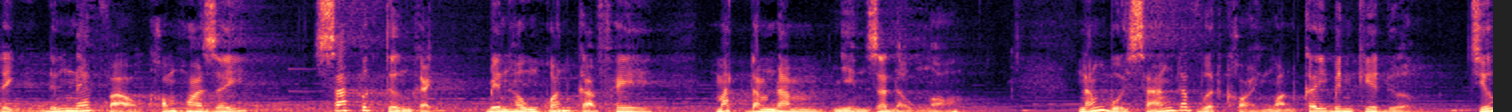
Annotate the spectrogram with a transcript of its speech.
Định đứng nép vào khóm hoa giấy, Sát bức tường gạch Bên hông quán cà phê, Mắt đăm đăm nhìn ra đầu ngõ. Nắng buổi sáng đã vượt khỏi ngọn cây bên kia đường, Chiếu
